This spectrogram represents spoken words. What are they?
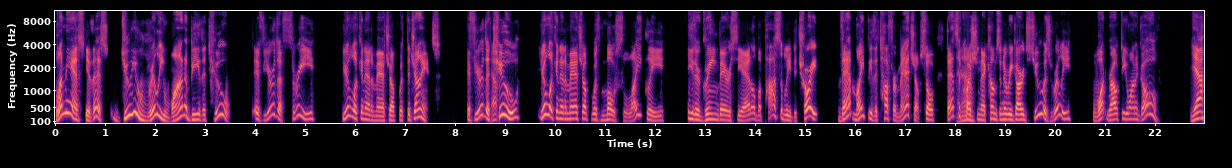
Let me ask you this Do you really want to be the two? If you're the three, you're looking at a matchup with the Giants. If you're the Yep. two, you're looking at a matchup with most likely either Green Bay or Seattle, but possibly Detroit. That might be the tougher matchup. So that's the question that comes into regards to is really what route do you want to go? Yeah,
